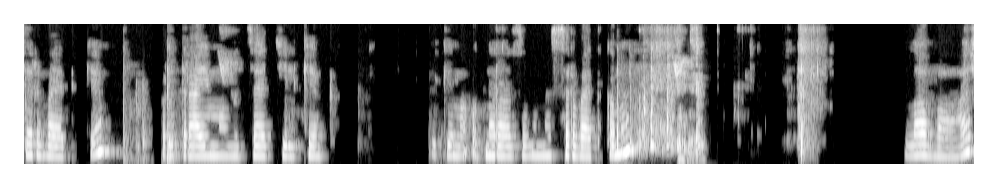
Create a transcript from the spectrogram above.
Серветки. Протраємо лице тільки такими одноразовими серветками. Лаваш,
